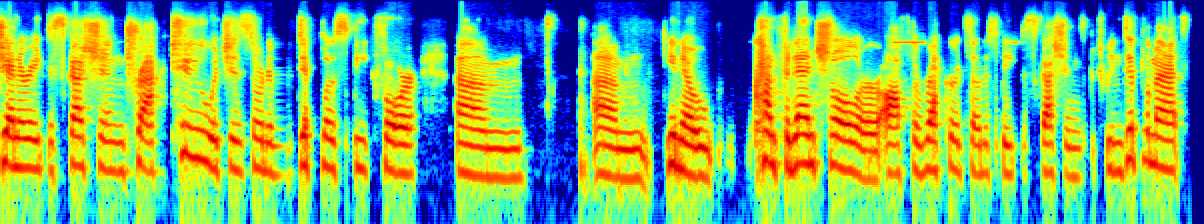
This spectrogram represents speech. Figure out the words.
generate discussion. Track two, which is sort of Diplo speak for, um, um, you know, confidential or off the record, so to speak, discussions between diplomats.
